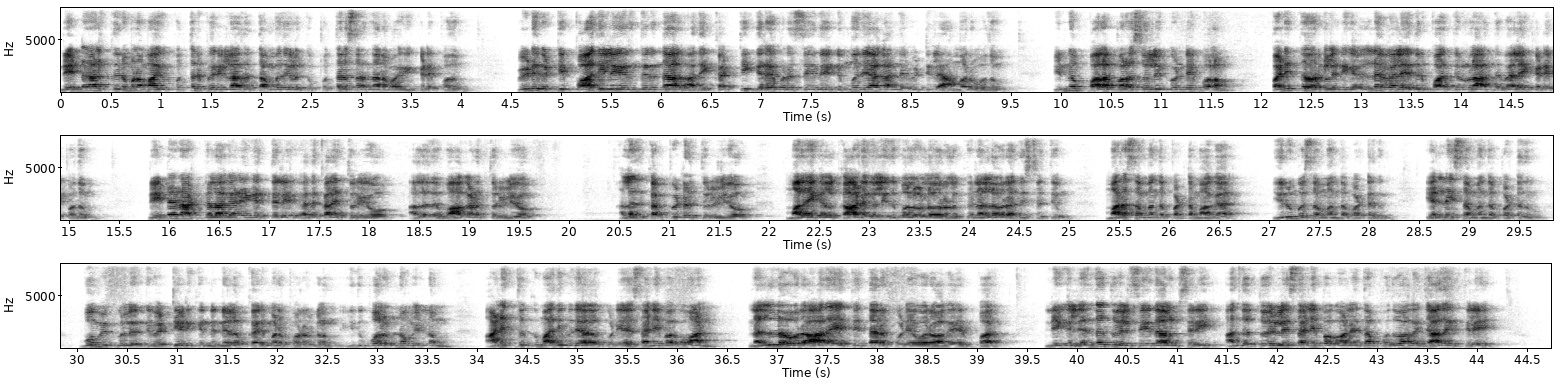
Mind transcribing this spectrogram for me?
நீண்ட நாள் திருமணமாகி புத்திர பேர் இல்லாத தம்பதிகளுக்கு புத்திர சந்தானமாகி கிடைப்பதும் வீடு கட்டி பாதியிலே இருந்திருந்தால் அதை கட்டி கிரகபர செய்து நிம்மதியாக அந்த வீட்டில் அமர்வதும். இன்னும் பல பல சொல்லிக்கொண்டே போகலாம் படித்தவர்களை நீங்கள் என்ன வேலை எதிர்பார்த்தீர்களோ அந்த வேலை கிடைப்பதும். நீண்ட நாட்களாக நீங்கள் தெளி அது கலைத்துறையோ அல்லது வாகனத்துறையிலையோ அல்லது கம்ப்யூட்டர் துறையிலையோ மலைகள் காடுகள் இதுபோல் உள்ளவர்களுக்கு நல்ல ஒரு அதிர்ஷ்டத்தையும் மர சம்பந்தப்பட்டமாக இரும்பு சம்பந்தப்பட்டதும் எண்ணெய் சம்பந்தப்பட்டதும் பூமிக்குள்ளிருந்து வெட்டி எடுக்கின்ற நிலம் கரிமண பொருட்களும் இதுபோல் இன்னும் இன்னும் அனைத்துக்கும் அதிபதியாகக்கூடிய சனி பகவான் நல்ல ஒரு ஆதாயத்தை தரக்கூடிய தரக்கூடியவராக இருப்பார். நீங்கள் எந்த தொழில் செய்தாலும் சரி அந்த தொழிலை சனி பகவானை தான் பொதுவாக ஜாதகத்திலே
